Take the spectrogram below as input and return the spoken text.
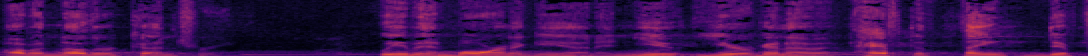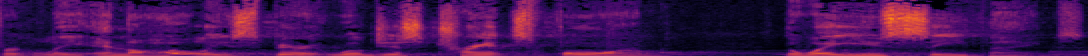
of another country. We've been born again, and you, you're going to have to think differently, and the Holy Spirit will just transform the way you see things.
